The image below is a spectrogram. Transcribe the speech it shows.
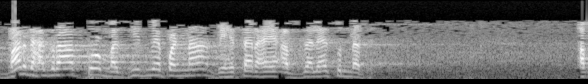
مرد حضرات کو مسجد میں پڑھنا بہتر ہے، افضل ہے، سنت ہے۔ اب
